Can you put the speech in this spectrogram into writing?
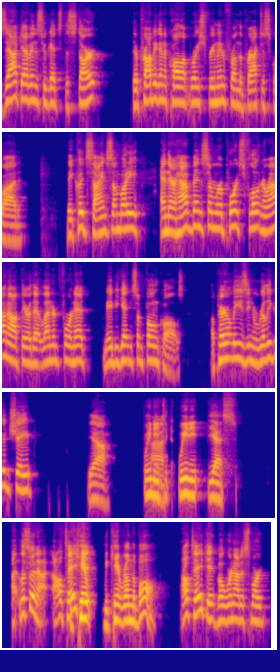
Zach Evans who gets the start. They're probably going to call up Royce Freeman from the practice squad. They could sign somebody, and there have been some reports floating around out there that Leonard Fournette may be getting some phone calls. Apparently, he's in really good shape. Yeah. We need Uh, to. We need. Yes. I, listen, I, I'll We take can't. it. We can't run the ball. I'll take it, but we're not as smart.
